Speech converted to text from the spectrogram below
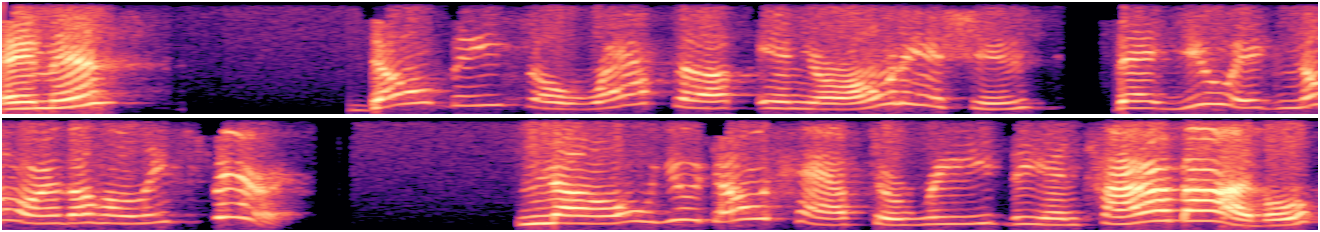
Amen? Don't be so wrapped up in your own issues that you ignore the Holy Spirit. No, you don't have to read the entire Bible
